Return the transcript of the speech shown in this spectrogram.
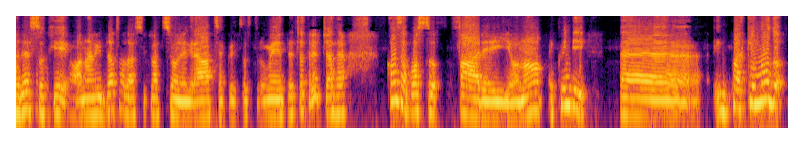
adesso che ho analizzato la situazione grazie a questo strumento, eccetera, eccetera, cosa posso fare io, no? E quindi eh, in qualche modo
